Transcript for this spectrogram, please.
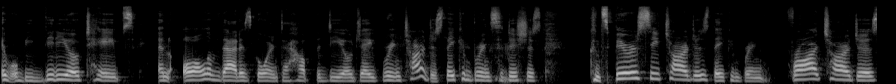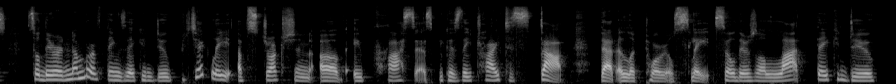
it will be videotapes, and all of that is going to help the DOJ bring charges. They can bring mm-hmm. seditious conspiracy charges, they can bring fraud charges. So there are a number of things they can do, particularly obstruction of a process, because they try to stop that electoral slate. So there's a lot they can do,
